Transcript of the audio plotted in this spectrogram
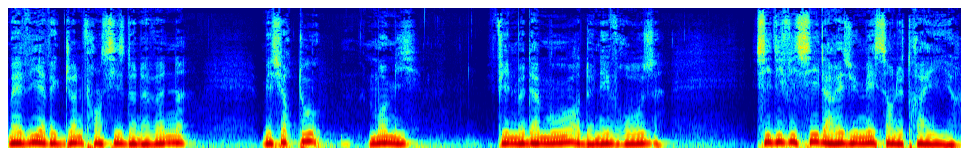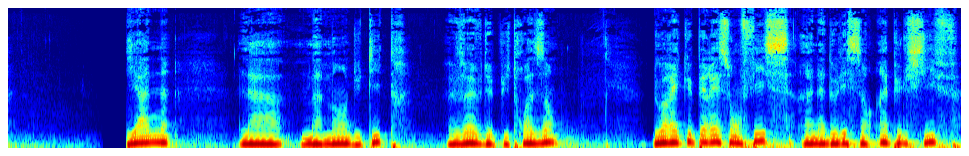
Ma vie avec John Francis Donovan, mais surtout Mommy, film d'amour, de névrose, si difficile à résumer sans le trahir. Diane, la maman du titre, veuve depuis trois ans, doit récupérer son fils, un adolescent impulsif,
